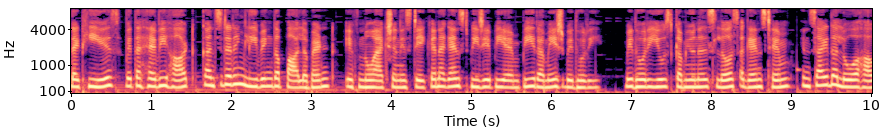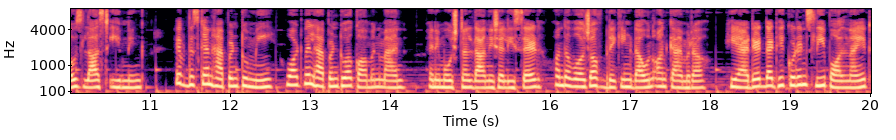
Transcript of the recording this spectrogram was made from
that he is, with a heavy heart, considering leaving the parliament if no action is taken against BJP MP Ramesh Bidhuri. Bidhuri used communal slurs against him inside the lower house last evening. If this can happen to me, what will happen to a common man? An emotional Danish Ali said, on the verge of breaking down on camera. He added that he couldn't sleep all night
